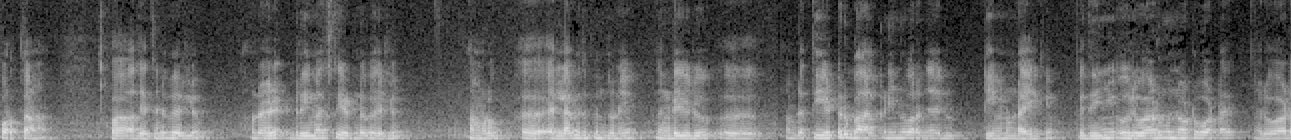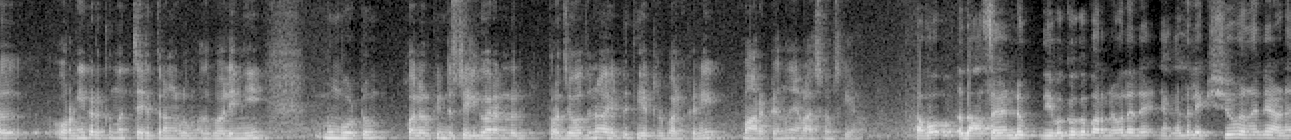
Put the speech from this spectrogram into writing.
പുറത്താണ്. അപ്പോൾ അദ്ദേഹത്തിന്റെ പേരിലും നമ്മുടെ ഡ്രീം ആക്സ് തിയേറ്ററിന്റെ പേരിലും നമ്മളും എല്ലാവിധ പിന്തുണയും നിങ്ങളുടെ ഈ ഒരു നമ്മുടെ തിയേറ്റർ ബാൽക്കണി എന്ന് പറഞ്ഞ ഒരു ടീമിനുണ്ടായിരിക്കും. ഇപ്പം ഇത് ഇനി ഒരുപാട് മുന്നോട്ട് പോട്ടെ. ഒരുപാട് ഉറങ്ങിക്കിടക്കുന്ന ചരിത്രങ്ങളും അതുപോലെ ഇനി മുമ്പോട്ടും പലർക്കും ഇൻഡസ്ട്രിയിലേക്ക് വരാനുള്ള ഒരു പ്രചോദനമായിട്ട് തിയേറ്റർ ബാൽക്കണി മാറട്ടെ എന്ന് ഞങ്ങൾ ആശംസിക്കുകയാണ്. അപ്പോൾ ദാസേനും ഒക്കെ പറഞ്ഞ പോലെ തന്നെ ഞങ്ങളുടെ ലക്ഷ്യവും അത് തന്നെയാണ്.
